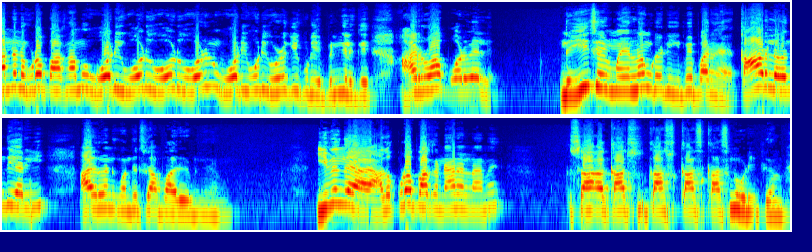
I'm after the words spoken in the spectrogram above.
அண்ணனை கூட பார்க்காம ஓடி ஓடு ஓடு ஓடுன்னு ஓடி ஓடி உழைக்கக்கூடிய பெண்களுக்கு ஆயிரம் ரூபா போடவே இல்லை. இந்த இ சேவை மையம்லாம் கூட நீங்கள் போய் பாருங்கள் காரில் வந்து இறங்கி ஆயிரம் ரூபா எனக்கு வந்துருச்சா பாரு அப்படிங்கிறாங்க. இவங்க அதை கூட பார்க்க நேரம் இல்லாமல் சா காசு காசு காசு காசுன்னு ஓடிட்டு இருக்காங்க.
